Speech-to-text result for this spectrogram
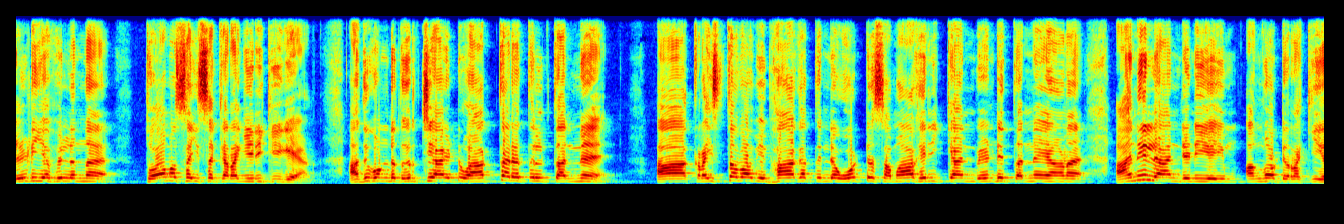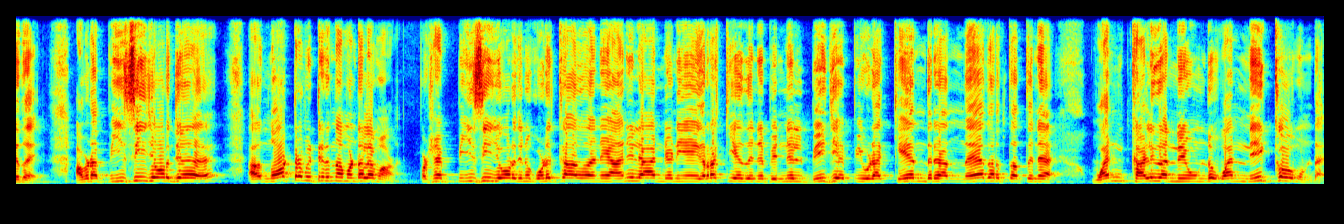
എൽ ഡി എഫിൽ നിന്ന് തോമസ് ഐസക് ഇറങ്ങിയിരിക്കുകയാണ്. അതുകൊണ്ട് തീർച്ചയായിട്ടും അത്തരത്തിൽ തന്നെ ആ ക്രൈസ്തവ വിഭാഗത്തിന്റെ വോട്ട് സമാഹരിക്കാൻ വേണ്ടി തന്നെയാണ് അനിൽ ആന്റണിയെയും അങ്ങോട്ടിറക്കിയത്. അവിടെ പി സി ജോർജ് നോട്ടമിട്ടിരുന്ന മണ്ഡലമാണ്. പക്ഷേ പി സി ജോർജിന് കൊടുക്കാതെ തന്നെ അനിൽ ആന്റണിയെ ഇറക്കിയതിന് പിന്നിൽ ബി ജെ പിയുടെ കേന്ദ്ര നേതൃത്വത്തിന് വൻ കളി തന്നെയുണ്ട് വൻ നീക്കവുമുണ്ട്.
